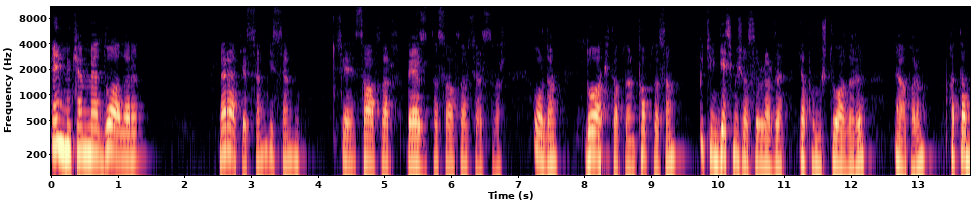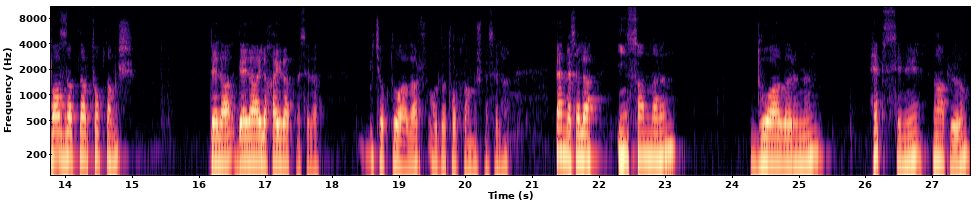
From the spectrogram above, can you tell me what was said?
en mükemmel duaları merak etsem, gitsem şey sahaflar, Beyazıt'ta sahaflar çarşısı var. Oradan dua kitaplarını toplasam bütün geçmiş asırlarda yapılmış duaları ne yaparım? Hatta bazı zatlar toplamış. Dela, Delail-i Hayrat mesela. Birçok dualar orada toplanmış mesela. Ben mesela insanların dualarının hepsini ne yapıyorum?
